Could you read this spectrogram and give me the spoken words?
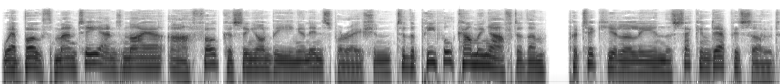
where both Manti and Naya are focusing on being an inspiration to the people coming after them, particularly in the second episode.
